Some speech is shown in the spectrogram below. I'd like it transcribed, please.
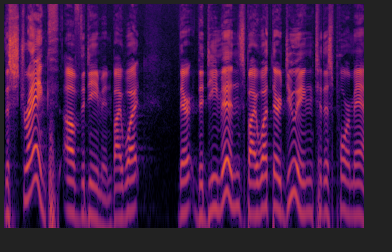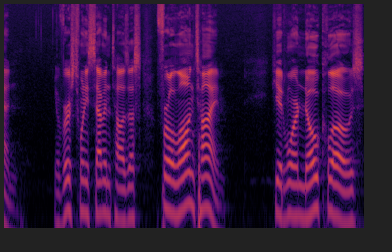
the strength of the demon by what they're, the demons by what they're doing to this poor man. You know, verse 27 tells us, for a long time he had worn no clothes,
